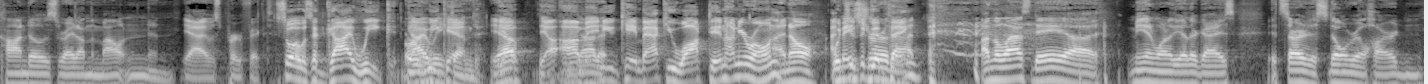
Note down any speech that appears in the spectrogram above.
condos right on the mountain, and yeah, it was perfect. So it was a guy week or Guy weekend. weekend. Yep. Yeah. You Um, and it. you came back. You walked in on your own. I know. I which made is a sure good thing. on the last day, uh, me and one of the other guys, it started to snow real hard, and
